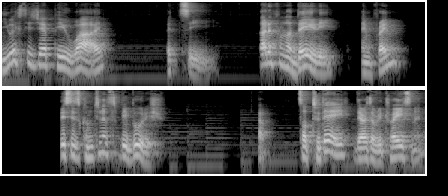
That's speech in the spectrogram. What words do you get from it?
USD JPY. Let's see. Starting from the daily time frame, this is continues to be bullish. Yeah. So today there's a retracement,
